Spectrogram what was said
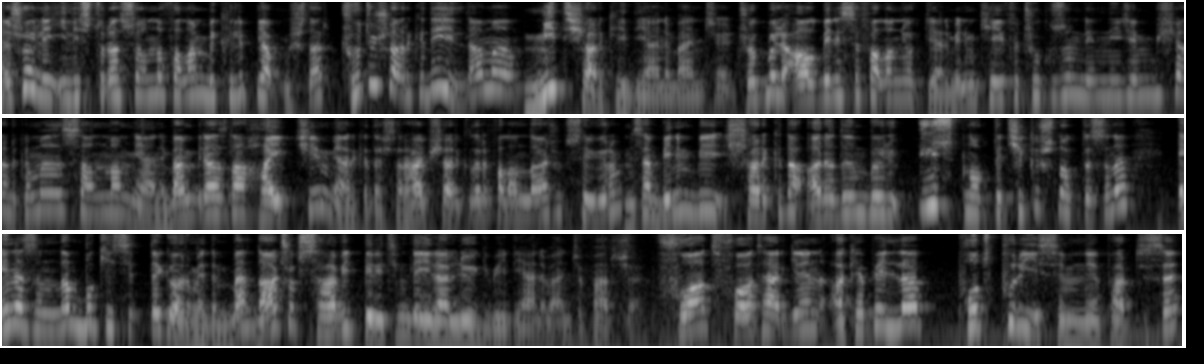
E şöyle illüstrasyonlu falan bir klip yapmışlar. Kötü şarkı değildi ama mid şarkıydı yani bence. Çok böyle albenisi falan yoktu yani. Benim keyfi çok uzun dinleyeceğim bir şarkı mı sanmam yani. Ben biraz daha hype'çiyim ya arkadaşlar. Hype şarkıları falan daha çok seviyorum. Mesela benim bir şarkıda aradığım böyle üst nokta çıkış noktasını en azından bu kesitte görmedim ben. Daha çok sabit bir ritimde ilerliyor gibiydi yani bence parça. Fuat, Fuat Ergin'in Acapella Potpourri isimli parçası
